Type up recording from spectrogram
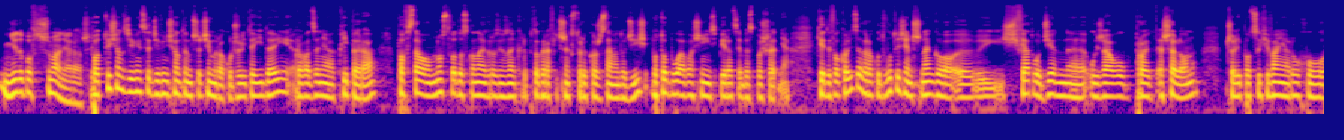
nie do powstrzymania raczej. Po 1993 roku, czyli tej idei prowadzenia Clippera, powstało mnóstwo doskonałych rozwiązań kryptograficznych, z których korzystamy do dziś, bo to była właśnie inspiracja bezpośrednia. Kiedy w okolicach roku 2000 y, światło dzienne ujrzał projekt Echelon, czyli podsłuchiwania ruchu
